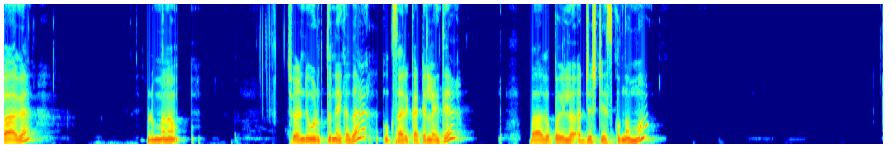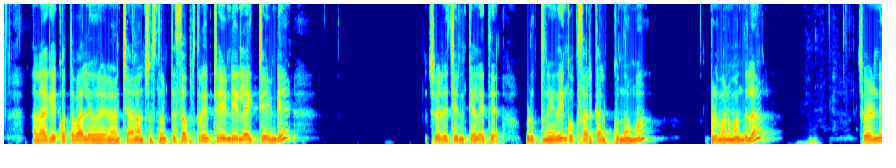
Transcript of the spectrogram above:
బాగా ఇప్పుడు మనం చూడండి ఉడుకుతున్నాయి కదా ఒకసారి కట్టెలు అయితే బాగా పొయ్యిలో అడ్జస్ట్ చేసుకుందాము. అలాగే కొత్త వాళ్ళు ఎవరైనా ఛానల్ చూస్తున్నట్టే సబ్స్క్రైబ్ చేయండి లైక్ చేయండి. చూడండి చెనిక్కాయలు అయితే ఉడుకుతున్నాయి కదా ఇంకొకసారి కలుపుకుందాము? ఇప్పుడు మనం అందులో చూడండి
